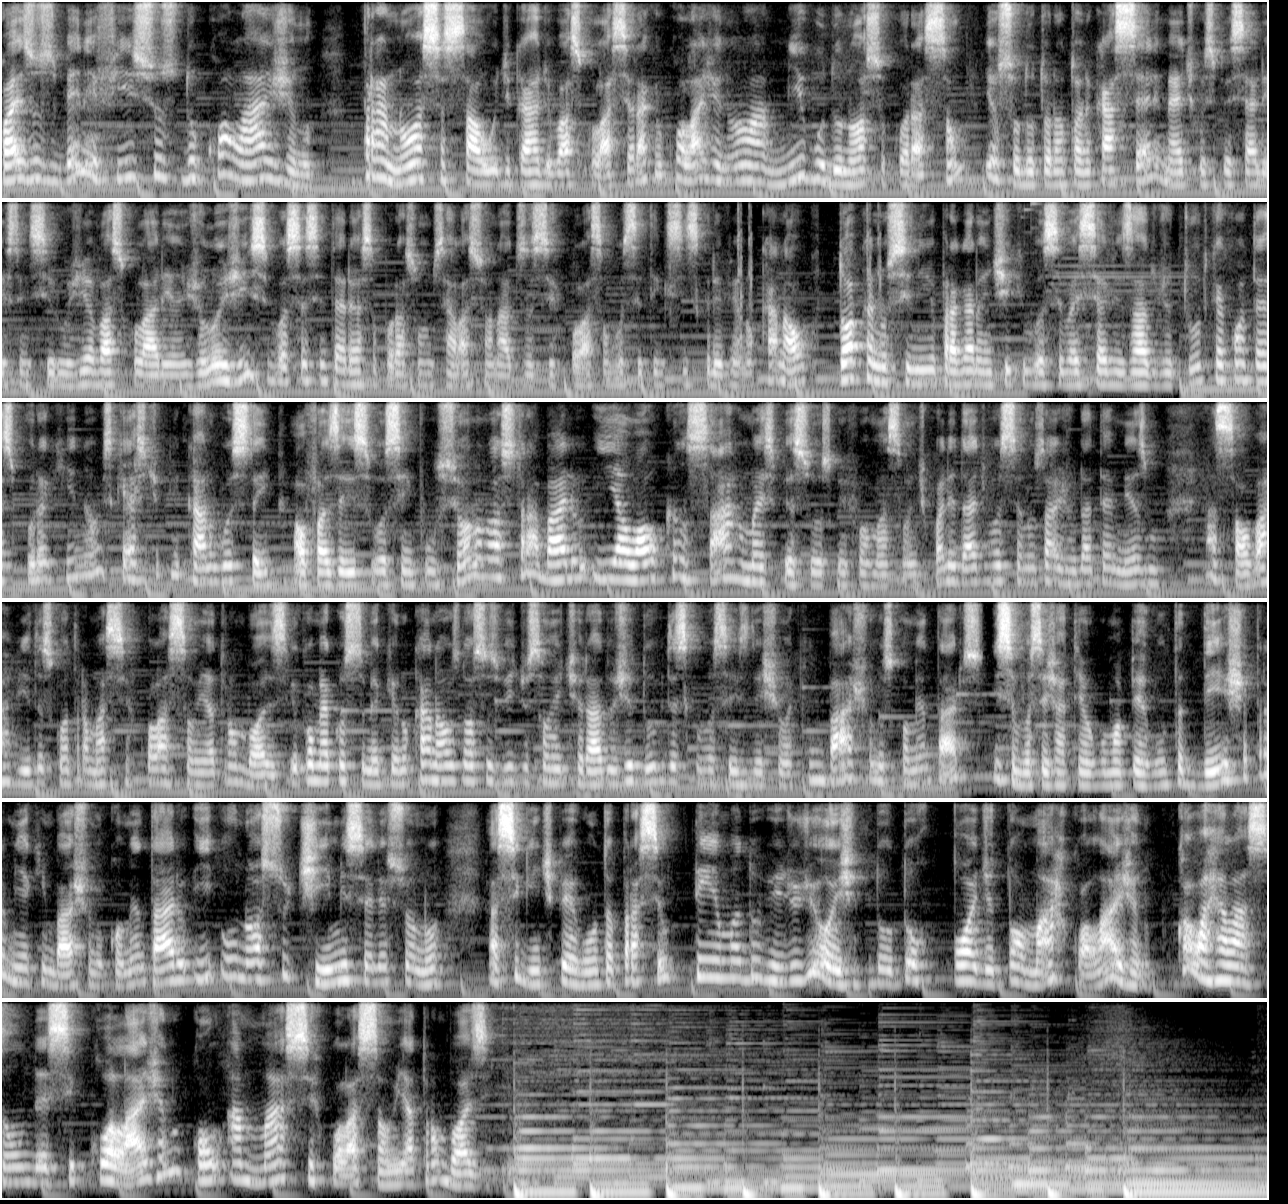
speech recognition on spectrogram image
quais os benefícios do colágeno para a nossa saúde cardiovascular. Será que o colágeno é um amigo do nosso coração? Eu sou o Dr. Antônio Casselli, médico especialista em cirurgia vascular e angiologia. Se você se interessa por assuntos relacionados à circulação, você tem que se inscrever no canal. Toca no sininho para garantir que você vai ser avisado de tudo que acontece por aqui. Não esquece de clicar no gostei. Ao fazer isso, você impulsiona o nosso trabalho e ao alcançar mais pessoas com informação de qualidade, você nos ajuda até mesmo a salvar vidas contra a má circulação e a trombose. E como é costume aqui no canal, os nossos vídeos são retirados de dúvidas que vocês deixam aqui embaixo nos comentários. E se você já tem alguma pergunta, deixa para mim aqui embaixo no comentário e o nosso time selecionou a seguinte pergunta para ser o tema do vídeo de hoje. Doutor, pode tomar colágeno? Qual a relação desse colágeno com a má circulação e a trombose?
